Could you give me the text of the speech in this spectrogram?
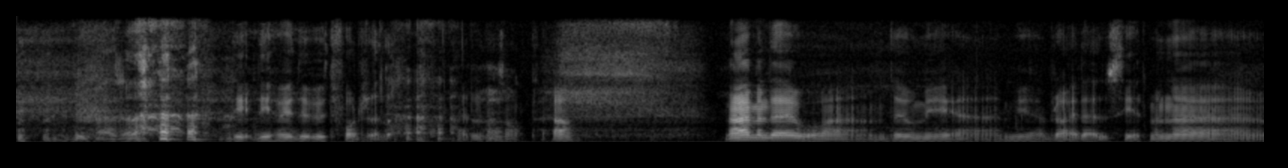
de, de høydeutfordrede, eller noe sånt. Ja. Nei, men det er jo, eh, det er jo mye, mye bra i det du sier. Men uh,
